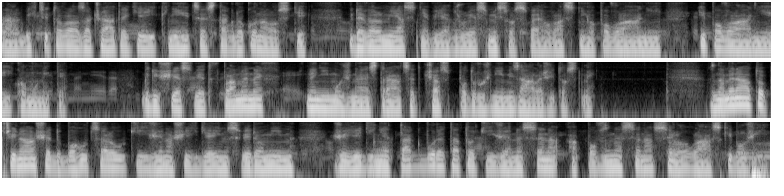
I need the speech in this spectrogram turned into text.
Rád bych citoval začátek její knihy Cesta k dokonalosti, kde velmi jasně vyjadřuje smysl svého vlastního povolání i povolání její komunity. Když je svět v plamenech, není možné ztrácet čas podružnými záležitostmi. Znamená to přinášet Bohu celou tíži našich dějin svědomím, že jedině tak bude tato tíže nesena a povznesena silou lásky Boží.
